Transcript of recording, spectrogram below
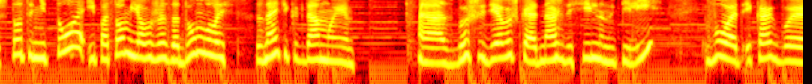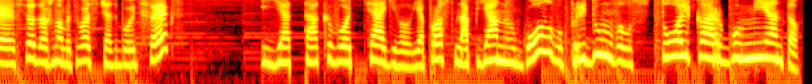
что-то не то, и потом я уже задумалась, знаете, когда мы э, с бывшей девушкой однажды сильно напились, вот, и как бы все должно быть, вот сейчас будет секс. И я так его оттягивал. Я просто на пьяную голову придумывал столько аргументов.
